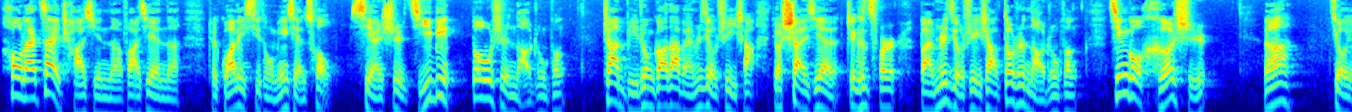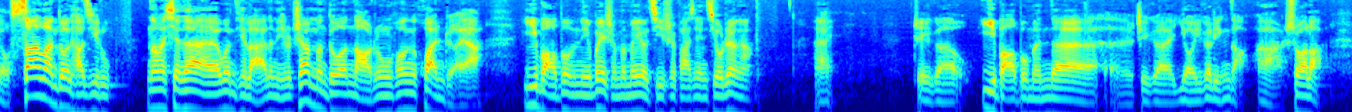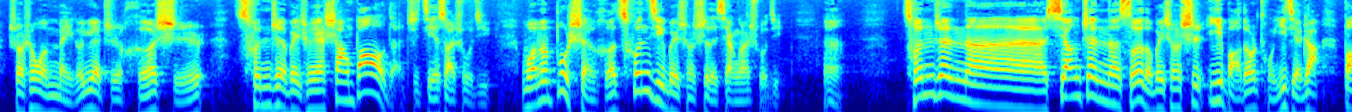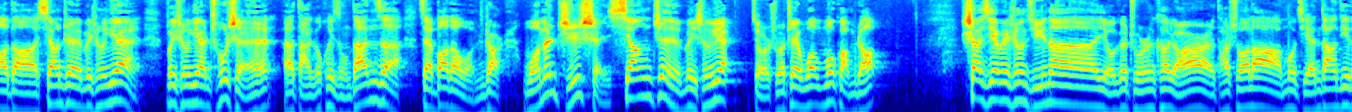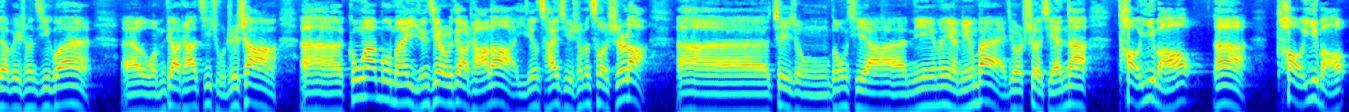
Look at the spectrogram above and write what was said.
后来再查询呢，发现呢，这管理系统明显错误，显示疾病都是脑中风，占比重高达百分之九十以上。叫单县这个村儿，百分之九十以上都是脑中风。经过核实，啊，就有三万多条记录。那么现在问题来了，你说这么多脑中风患者呀，医保部门你为什么没有及时发现纠正啊？哎，这个医保部门的呃这个有一个领导啊说了。说是我们每个月只核实村镇卫生院上报的这结算数据，我们不审核村级卫生室的相关数据。嗯，村镇呢、乡镇呢，所有的卫生室医保都是统一结账，报到乡镇卫生院，卫生院初审啊，打个汇总单子，再报到我们这儿，我们只审乡镇卫生院，就是说这我我管不着。单县卫生局呢有个主任科员，他说了，目前当地的卫生机关，呃，我们调查基础之上，呃，公安部门已经介入调查了，已经采取什么措施了？呃，这种东西啊，你们也明白，就是涉嫌呢套医保啊，套医保。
